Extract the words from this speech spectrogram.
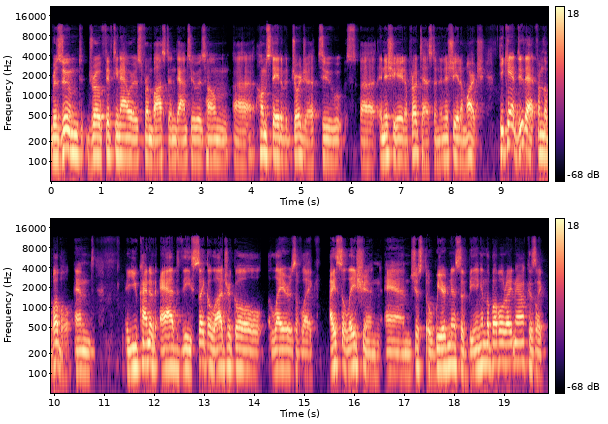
resumed, drove 15 hours from Boston down to his home uh, home state of Georgia to uh, initiate a protest and initiate a march. He can't do that from the bubble, and you kind of add the psychological layers of like isolation and just the weirdness of being in the bubble right now because like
